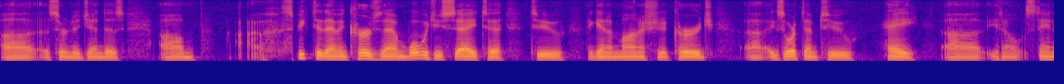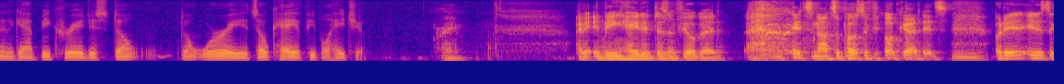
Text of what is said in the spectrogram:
uh, certain agendas. Um, uh, speak to them, encourage them. What would you say to to again admonish, encourage, uh, exhort them to, hey uh, you know, stand in the gap, be courageous. Don't don't worry. It's okay if people hate you. Right. I mean, being hated doesn't feel good. it's not supposed to feel good. It's, mm. but it is a,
